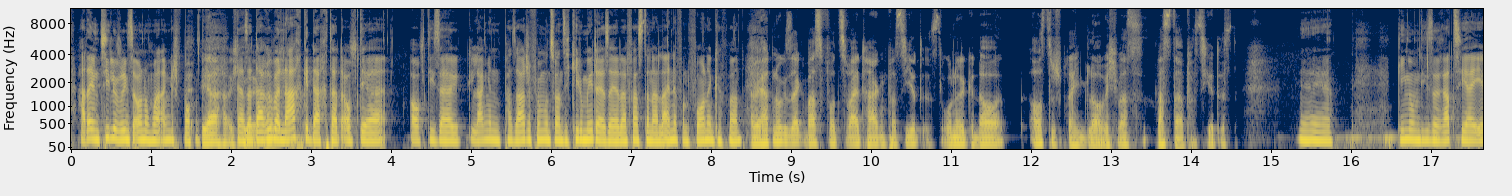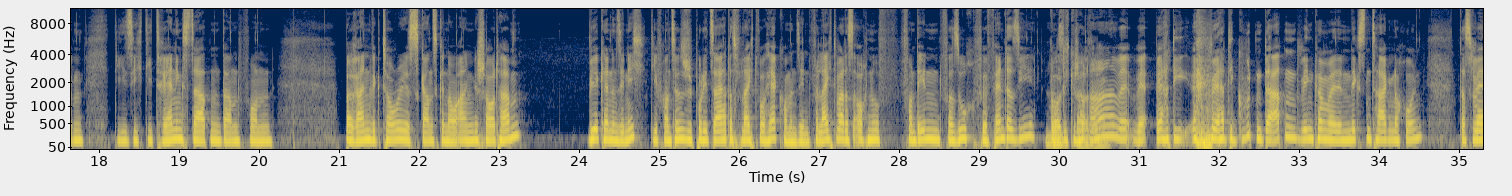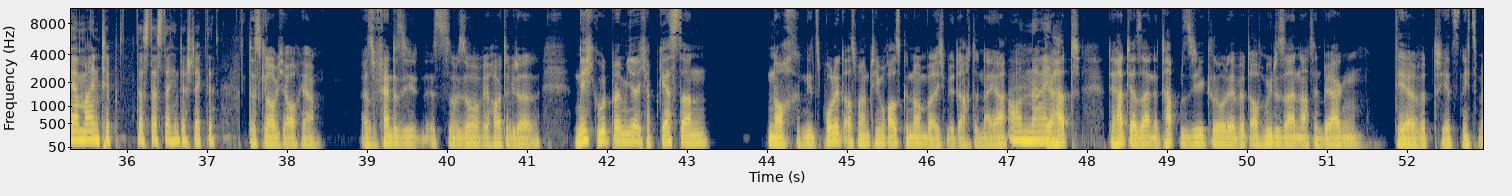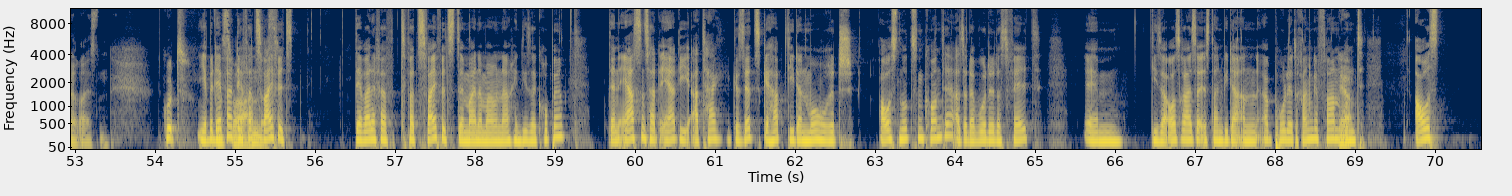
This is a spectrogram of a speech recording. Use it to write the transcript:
Hat er im Ziel übrigens auch nochmal angesprochen. Ja, ich dass er darüber nachgedacht hat, auf der auf dieser langen Passage 25 Kilometer ist er ja da fast dann alleine von vorne gefahren. Aber er hat nur gesagt, was vor zwei Tagen passiert ist, ohne genau auszusprechen, glaube ich, was, was da passiert ist. Ja, ja. Ging um diese Razzia eben, die sich die Trainingsdaten dann von Bahrain Victorious ganz genau angeschaut haben. Wir kennen sie nicht. Die französische Polizei hat das vielleicht vorherkommen sehen. Vielleicht war das auch nur von denen ein Versuch für Fantasy. Haben Wollte sich geschaut, ah, wer, wer, wer, hat die, wer hat die guten Daten? Wen können wir in den nächsten Tagen noch holen? Das wäre ja mein Tipp, dass das dahinter steckte. Das glaube ich auch, ja. Also Fantasy ist sowieso wie heute wieder nicht gut bei mir. Ich habe gestern noch Nils Polit aus meinem Team rausgenommen, weil ich mir dachte, naja, Oh der hat, der hat ja seinen Etappensieg, so, der wird auch müde sein nach den Bergen. Der wird jetzt nichts mehr reißen. Gut. Ja, aber der das war, der verzweifeltste, der war der ver verzweifelste meiner Meinung nach in dieser Gruppe. Denn erstens hat er die Attacke gesetzt gehabt, die dann Mohoric ausnutzen konnte. Also da wurde das Feld, ähm, dieser Ausreißer ist dann wieder an äh, Polit rangefahren Ja. und aus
